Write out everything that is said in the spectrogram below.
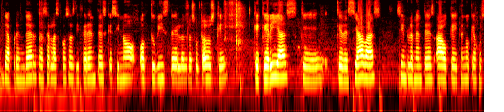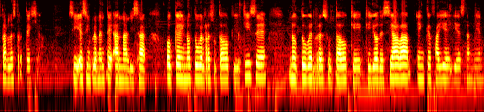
de aprender, de hacer las cosas diferentes, que si no obtuviste los resultados que, que querías, que, que deseabas, simplemente es, ah, ok, tengo que ajustar la estrategia, sí, es simplemente analizar, ok, no obtuve el resultado que yo quise, no obtuve el resultado que, que yo deseaba, en qué fallé y es también,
